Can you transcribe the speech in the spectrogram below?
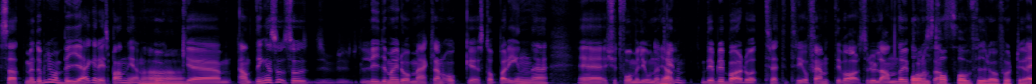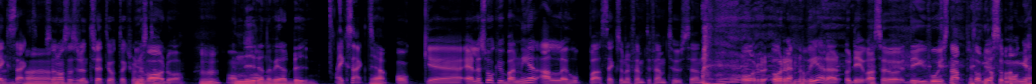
Så att, men då blir man byägare i Spanien. Ah. Och eh, antingen så, så lyder man ju då mäklaren och eh, stoppar in eh, 22 miljoner Ja. till. Det blir bara då 33,50 var. Så du landar ju på On någonstans... top of 4,40. eller? Exakt, Ah. så någonstans runt 38 kronor var då. Mm. Om- En nyrenoverad by. Exakt. Ja. Och, eh, eller så åker vi bara ner allihopa, 655 000, och, och renoverar. Och det, alltså, det går ju snabbt om det är så många.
